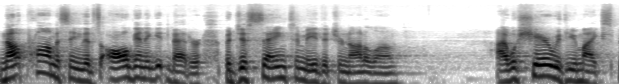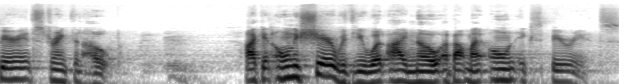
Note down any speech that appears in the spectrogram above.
Not promising that it's all going to get better, but just saying to me that you're not alone. I will share with you my experience, strength, and hope. I can only share with you what I know about my own experience.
